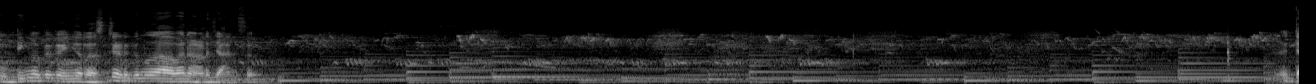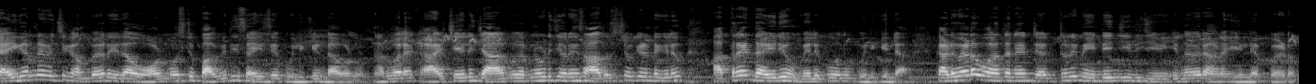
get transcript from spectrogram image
ഫുഡിംഗ് ഒക്കെ കഴിഞ്ഞ് റെസ്റ്റ് എടുക്കുന്നതാവാനാണ് ചാൻസ്. ടൈഗറിനെ വെച്ച് കമ്പയർ ചെയ്താൽ ഓൾമോസ്റ്റ് പകുതി സൈസേ പുലിക്ക് ഉണ്ടാവുള്ളൂ. അതുപോലെ കാഴ്ചയിൽ ജാഗുവറിനോട് ചെറിയ സാദൃശ്യമൊക്കെ ഉണ്ടെങ്കിലും അത്രയും ധൈര്യവും വലുപ്പവും ഒന്നും പുലിക്കില്ല. കടുവയുടെ പോലെ തന്നെ ടെറിട്ടറി മെയിന്റെയിൻ ചെയ്ത് ജീവിക്കുന്നവരാണ് ഈ ലെപ്പേഡും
